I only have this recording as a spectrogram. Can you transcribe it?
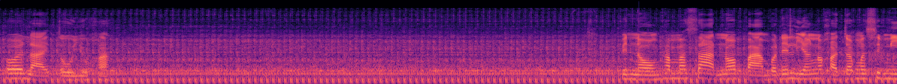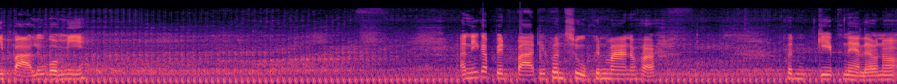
เพราะหลายตัวอยู่ค่ะเป็นหนองธรรมชาติเนาะป่าบ่ได้เลี้ยงเนาะค่ะจักมันสิมีป่าหรือบ่มี อันนี้ก็เป็นปลาที่เพิ่นสูบขึ้นมาเนาะค่ะ เพิ่นเก็บเนี่ยแล้วเนาะ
